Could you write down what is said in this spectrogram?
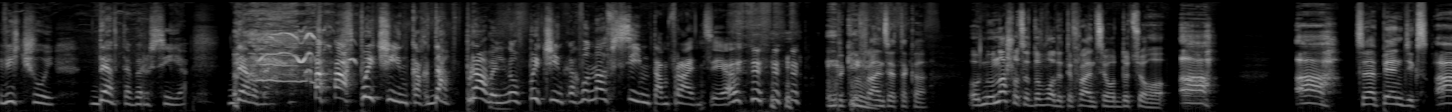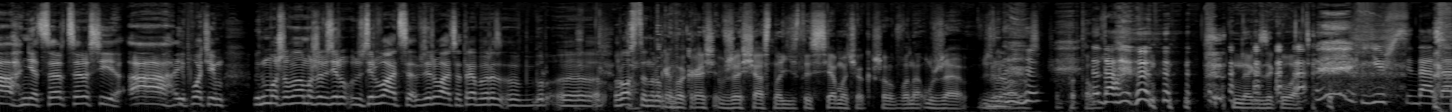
відчуй, де в тебе Росія? Де вона? В печінках, да, правильно, в печінках. Вона всім там Франція. Прикинь, Франція така. Ну, на що це доводити Францію от до цього? А! А! Це апендікс, а, ні, це, це Росія, а, і потім він може, вона може взірватися, взірватися, треба роз- е, робити. Треба краще вже щас наїсти сімочок, щоб вона вже взірвалася, щоб потім не ризикувати. Їж сюди, да,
